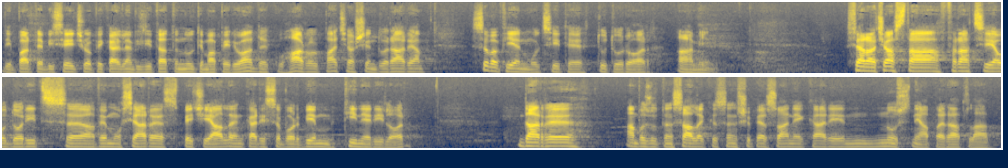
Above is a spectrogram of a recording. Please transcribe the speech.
din partea bisericilor pe care le-am vizitat în ultima perioadă, cu harul, pacea și îndurarea, să vă fie înmulțite tuturor. Amin. Seara aceasta, frații au dorit să avem o seară specială în care să vorbim tinerilor, dar eh, am văzut în sală că sunt și persoane care nu sunt neapărat la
